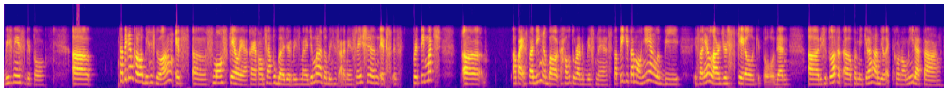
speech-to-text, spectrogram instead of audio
bisnis gitu. Uh, tapi kan kalau bisnis doang, it's uh, small scale ya. Kayak kalau misalnya aku belajar business management atau business administration, it's, it's pretty much uh, apa ya studying about how to run a business. Tapi kita maunya yang lebih istilahnya larger scale gitu. Dan uh, di situlah uh, pemikiran ngambil ekonomi datang.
